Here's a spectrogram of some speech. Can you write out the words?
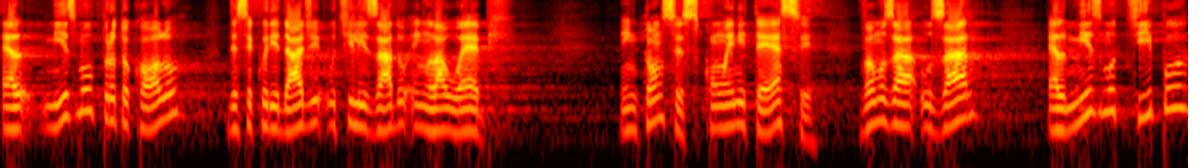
é o mesmo protocolo de segurança utilizado em la web. Então, com NTS, vamos a usar o mesmo tipo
